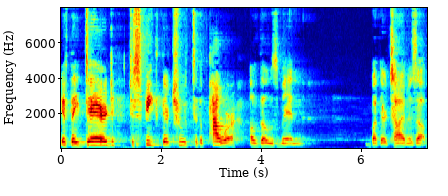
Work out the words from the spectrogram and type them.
if they dared to speak their truth to the power of those men. But their time is up.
